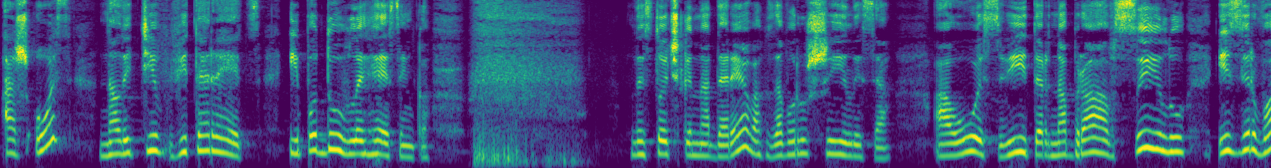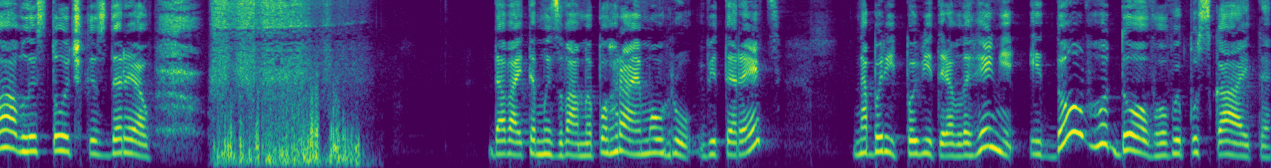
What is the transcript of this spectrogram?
Аж ось налетів вітерець і подув легесенько. Листочки на деревах заворушилися, а ось вітер набрав силу і зірвав листочки з дерев. Давайте ми з вами пограємо в гру вітерець. Наберіть повітря в легені і довго-довго випускайте.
